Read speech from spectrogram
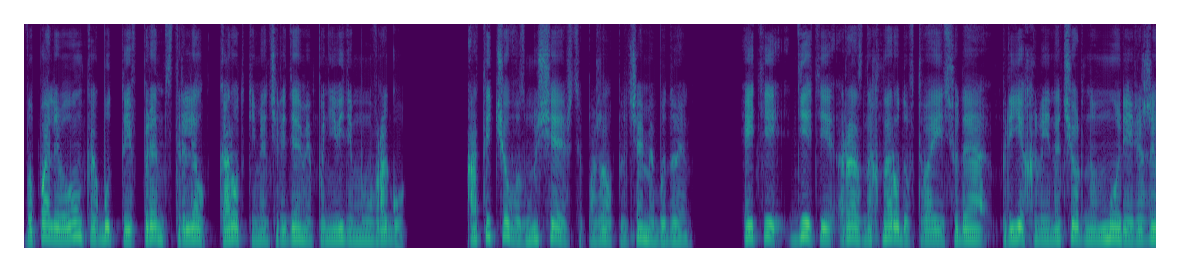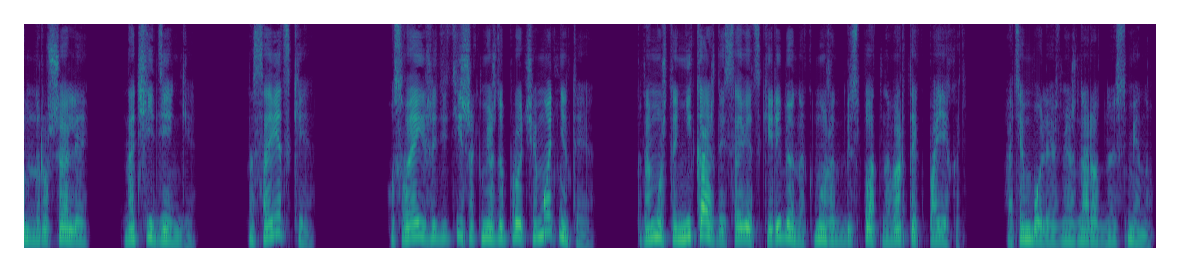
выпаливал он, как будто и впрямь стрелял короткими очередями по невидимому врагу. А ты чё возмущаешься, пожал плечами Бадуэн. Эти дети разных народов твои сюда приехали и на Черном море режим нарушали на чьи деньги? На советские? У своих же детишек, между прочим, отнятые? Потому что не каждый советский ребенок может бесплатно в Артек поехать, а тем более в международную смену.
